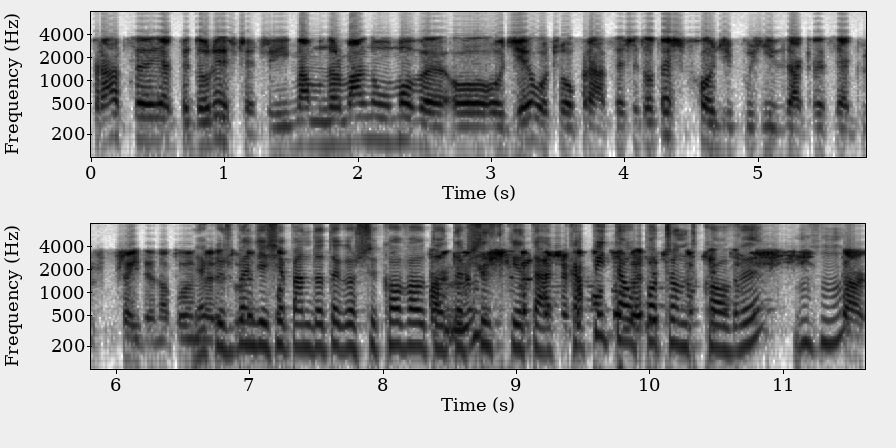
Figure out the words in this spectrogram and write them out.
prace jakby dorywcze, czyli mam normalną umowę o, o dzieło czy o pracę, czy to też wchodzi później w zakres, jak już przejdę na tą Jak emeryturę? już będzie się pan do tego szykował, to Tak, te wszystkie, tak, kapitał początkowy. Mhm. Tak,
